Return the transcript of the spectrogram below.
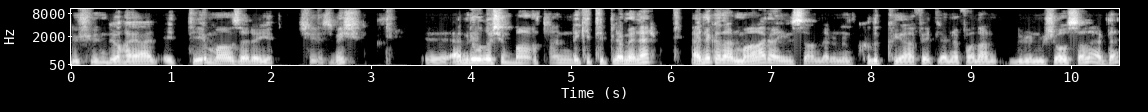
düşündüğü, hayal ettiği manzarayı çizmiş e, Emre Ulaş'ın Baltan'daki tiplemeler her ne kadar mağara insanlarının kılık kıyafetlerine falan bürünmüş olsalar da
